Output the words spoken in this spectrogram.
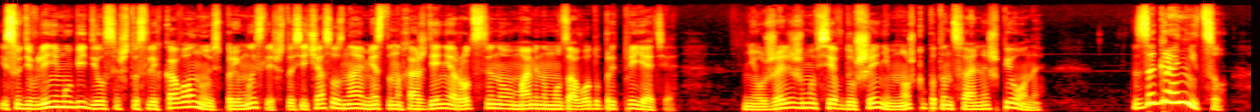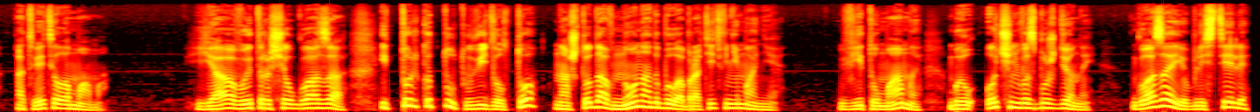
и с удивлением убедился, что слегка волнуюсь при мысли, что сейчас узнаю местонахождение родственного маминому заводу предприятия. Неужели же мы все в душе немножко потенциальные шпионы? «За границу!» — ответила мама. Я вытаращил глаза и только тут увидел то, на что давно надо было обратить внимание. Вид у мамы был очень возбужденный. Глаза ее блестели,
